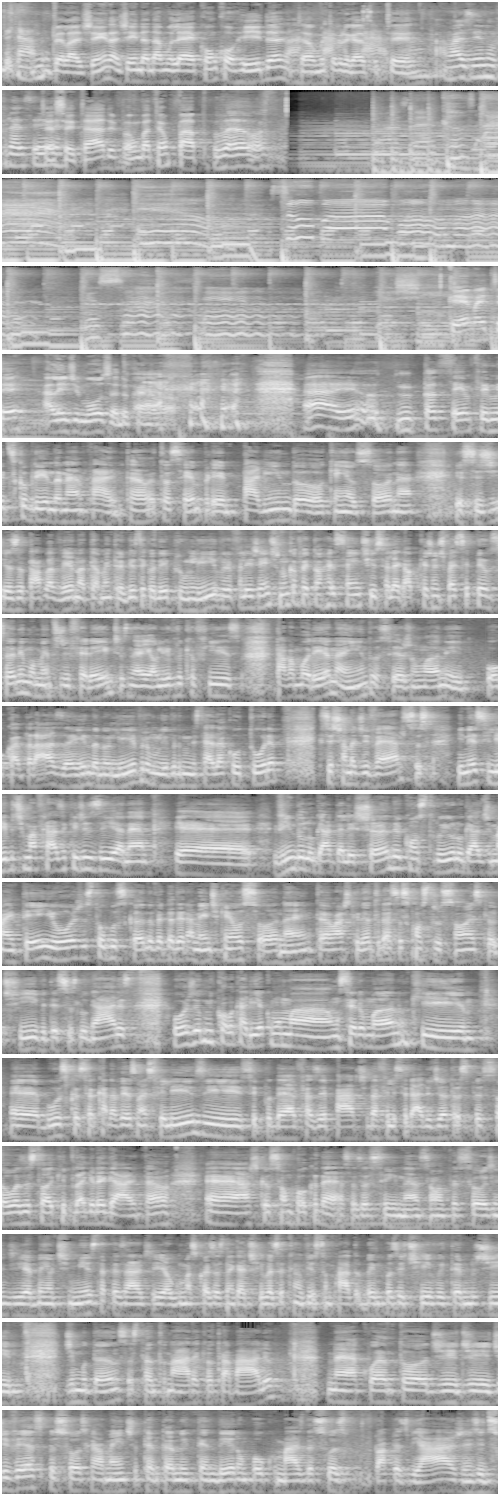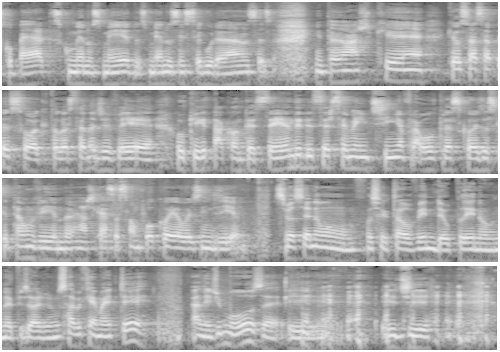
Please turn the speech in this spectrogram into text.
pela agenda. A agenda da mulher é concorrida. Ah, então, muito obrigado por ter. Imagina, um prazer. Ter aceitado e vamos bater um papo. Vamos. Quem é Maite, além de musa do carnaval? Ah, eu tô sempre me descobrindo, né, pai? Então eu tô sempre parindo quem eu sou, né? Esses dias eu tava vendo até uma entrevista que eu dei para um livro, eu falei, gente, nunca foi tão recente, isso é legal porque a gente vai se pensando em momentos diferentes, né? E é um livro que eu fiz, tava morena ainda, ou seja, um ano e pouco atrás ainda no livro, um livro do Ministério da Cultura, que se chama Diversos, e nesse livro tinha uma frase que dizia, né, é, vim do lugar de Alexandre, construí o lugar de Maite e hoje estou buscando verdadeiramente quem eu sou, né? Então acho que dentro dessas construções que eu tive, desses lugares, hoje eu me colocaria como uma, um ser humano que é, busca ser cada vez mais feliz e se puder fazer parte da felicidade de outras pessoas, estou aqui para agregar. Então, é, acho que eu sou um pouco dessas, assim, né? Sou uma pessoa hoje em dia bem otimista, apesar de algumas coisas negativas, eu tenho visto um quadro bem positivo em termos de, de mudanças, tanto na área que eu trabalho, né? Quanto de, de, de ver as pessoas realmente tentando entender um pouco mais das suas próprias viagens e descobertas com menos medos, menos inseguranças. Então eu acho que, que eu sou essa pessoa que estou gostando de ver o que está acontecendo e de ser sementinha para outras coisas que estão vindo. Eu acho que essa sou um pouco eu hoje em dia. Se você não, você que está ouvindo, deu play no, no episódio, não sabe quem é Maite, além de musa e, e de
